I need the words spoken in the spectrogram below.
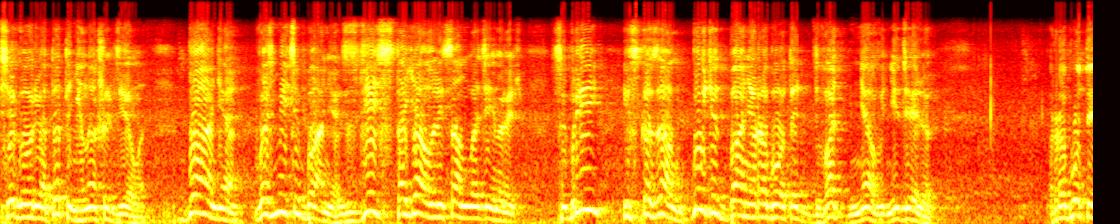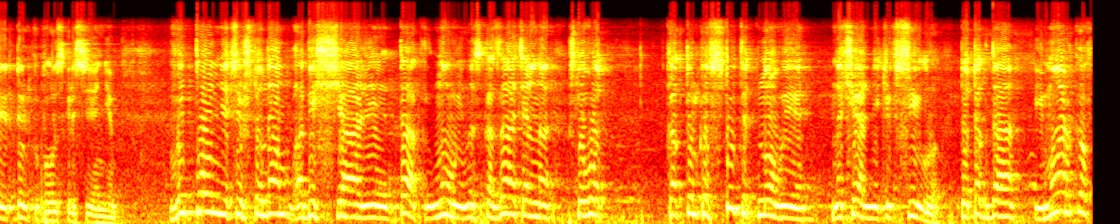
Все говорят, это не наше дело. Баня, возьмите баня. Здесь стоял Александр Владимирович Цыбрий и сказал, будет баня работать два дня в неделю работает только по воскресеньям. Вы помните, что нам обещали, так, ну, иносказательно, что вот как только вступят новые начальники в силу, то тогда и Марков,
